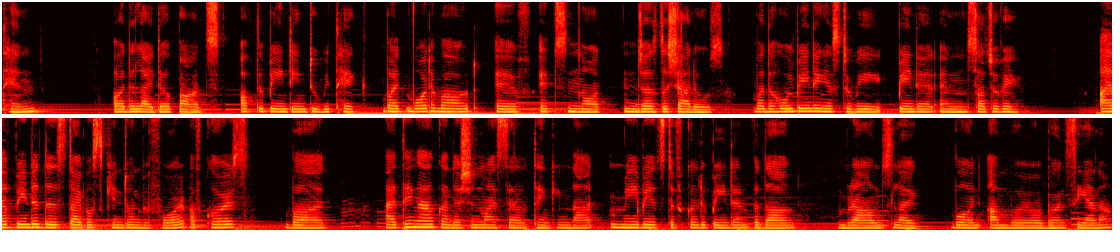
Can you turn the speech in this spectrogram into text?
thin or the lighter parts of the painting to be thick. But what about if it's not just the shadows, but the whole painting is to be painted in such a way I have painted this type of skin tone before, of course, but I think I have conditioned myself thinking that maybe it's difficult to paint it without browns like burnt umber or burnt sienna.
